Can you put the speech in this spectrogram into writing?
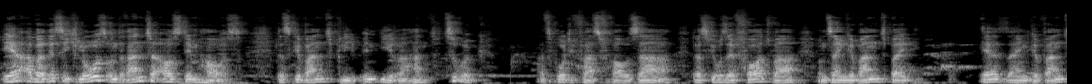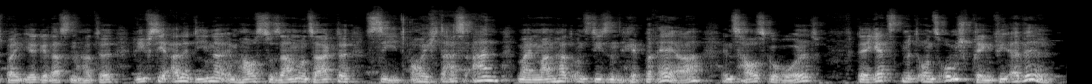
Er aber riss sich los und rannte aus dem Haus. Das Gewand blieb in ihrer Hand zurück. Als Potiphas Frau sah, dass Josef fort war und sein Gewand bei er sein Gewand bei ihr gelassen hatte, rief sie alle Diener im Haus zusammen und sagte, Seht euch das an, mein Mann hat uns diesen Hebräer ins Haus geholt, der jetzt mit uns umspringt, wie er will.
